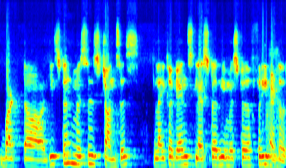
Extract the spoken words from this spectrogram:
but uh, he still misses chances like against Leicester, he missed a free header.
